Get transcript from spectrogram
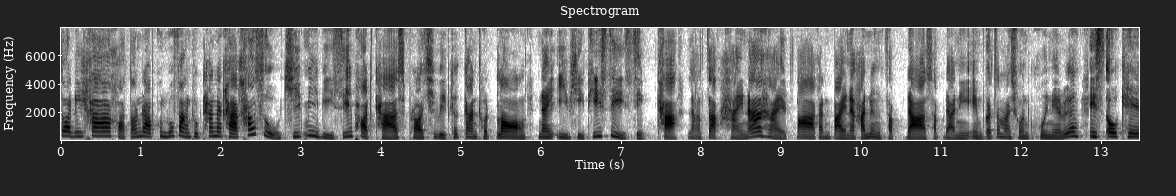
สวัสดีค่ะ ขอต้อนรับคุณผู้ฟังทุกท่านนะคะ เข้าสู่ Keep Me Busy Podcast เพราะชีวิตคือการทดลองใน EP ที่ 40 ค่ะ หลังจากหายหน้าหายตากันไปนะคะ 1 สัปดาห์ สัปดาห์นี้เอ็มก็จะมาชวนคุยในเรื่อง It's okay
